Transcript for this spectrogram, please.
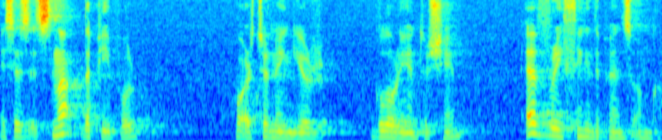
He says, It's not the people who are turning your glory into shame. Everything depends on God.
